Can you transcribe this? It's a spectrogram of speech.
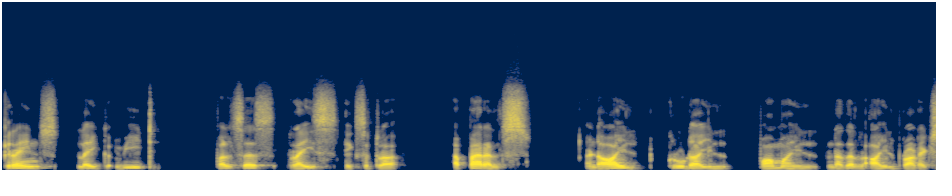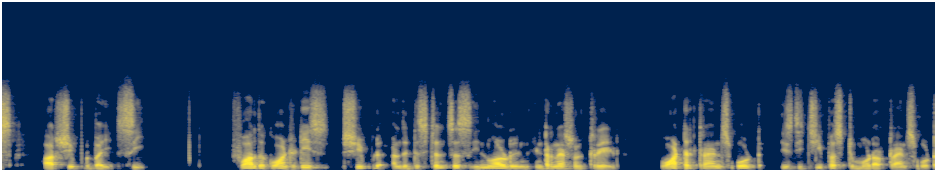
grains like wheat pulses rice etc apparels and oil crude oil palm oil and other oil products are shipped by sea. For the quantities shipped and the distances involved in international trade water transport is the cheapest mode of transport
